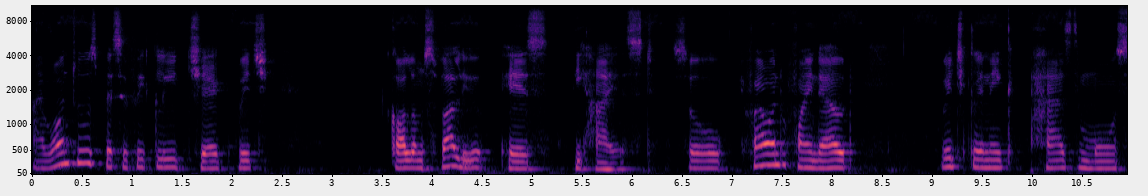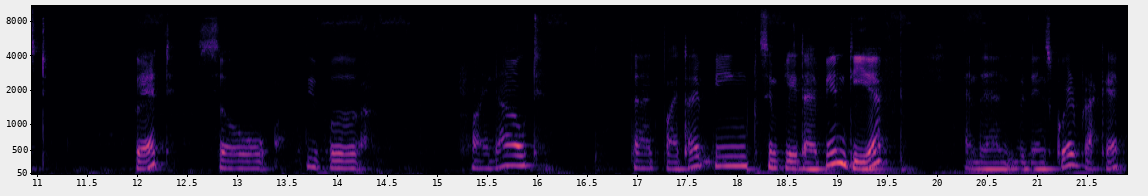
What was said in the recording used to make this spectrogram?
I want to specifically check which columns value is the highest. So if I want to find out which clinic has the most pet so we will find out that by typing simply type in df and then within square bracket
